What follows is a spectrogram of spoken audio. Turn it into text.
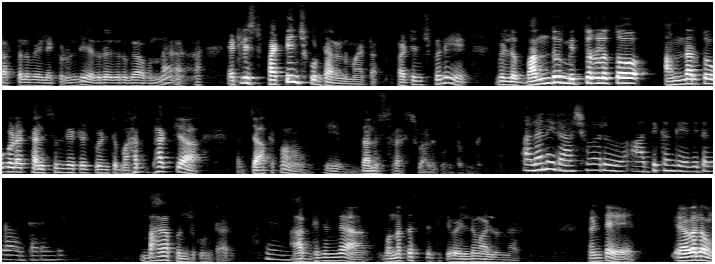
భర్తలు వీళ్ళు ఎక్కడుండి ఎదురెదురుగా ఉన్న అట్లీస్ట్ పట్టించుకుంటారనమాట పట్టించుకొని వీళ్ళు బంధుమిత్రులతో అందరితో కూడా కలిసి ఉండేటటువంటి మహద్భాగ్య జాతకం ఈ ధనుసు రాశి వాళ్ళకి ఉంటుంది. అలానే రాశి వారు ఆర్థికంగా ఏ విధంగా ఉంటారండి? బాగా పుంజుకుంటారు. ఆర్థికంగా ఉన్నత స్థితికి వెళ్ళిన వాళ్ళు ఉన్నారు అంటే కేవలం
